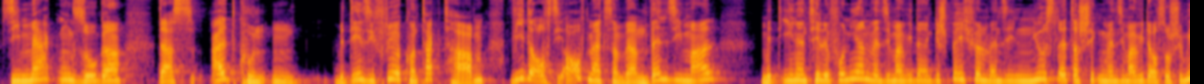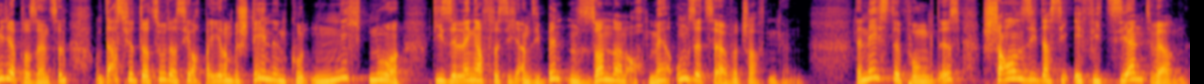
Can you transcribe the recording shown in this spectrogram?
Sie merken sogar, dass Altkunden, mit denen sie früher Kontakt haben, wieder auf sie aufmerksam werden, wenn sie mal mit ihnen telefonieren, wenn sie mal wieder ein Gespräch führen, wenn sie einen Newsletter schicken, wenn sie mal wieder auf Social Media präsent sind. Und das führt dazu, dass sie auch bei ihren bestehenden Kunden nicht nur diese längerfristig an sie binden, sondern auch mehr Umsätze erwirtschaften können. Der nächste Punkt ist, schauen Sie, dass Sie effizient werden.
